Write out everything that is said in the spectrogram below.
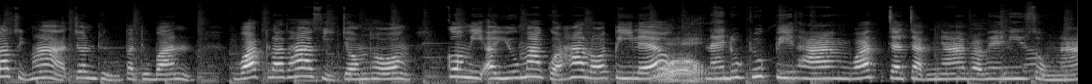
1995 จนถึงปัจจุบัน วัดพระธาตุสีจอมทอง ก็มีอายุมากกว่า 500 ปีแล้วในทุกๆปีทางวัดจะจัดงานประเพณีส่งน้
